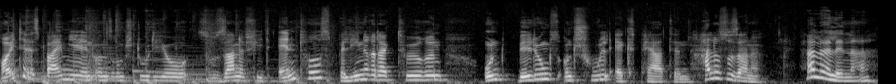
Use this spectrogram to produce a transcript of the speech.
Heute ist bei mir in unserem Studio Susanne Fied-Entus, Berlin-Redakteurin und Bildungs- und Schulexpertin. Hallo Susanne. Hallo Helena.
